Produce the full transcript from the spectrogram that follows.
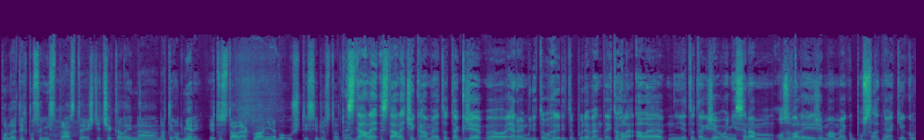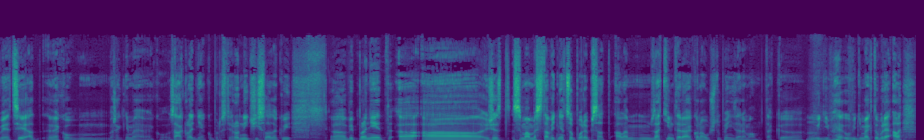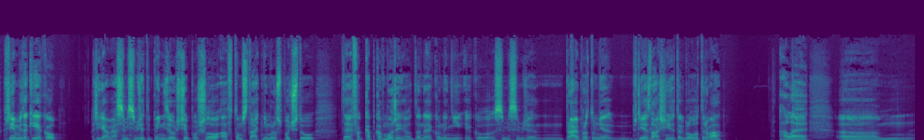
podle těch posledních zpráv jste ještě čekali na, na ty odměny. Je to stále aktuální, nebo už ty si dostal tu odměnu? Stále, stále čekáme, je to tak, že uh, já nevím, kdy to, kdy to půjde ven, tady tohle, ale je to tak, že oni se nám ozvali, že máme jako poslat nějaké jako věci a jako mm, řekněme jako základní, jako prostě rodný čísla takový uh, vyplnit a, a že si máme stavit něco podepsat, ale zatím teda jako na účtu peníze nemám, tak uh, hmm. uvidíme, uvidíme, jak to bude, ale přijde mi taky jako říkám, já si myslím, že ty peníze určitě pošlou a v tom státním rozpočtu to je fakt kapka v moři, jo, to ne, jako není, jako si myslím, že právě proto mě přijde zvláštní, že tak dlouho trvá, ale um,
